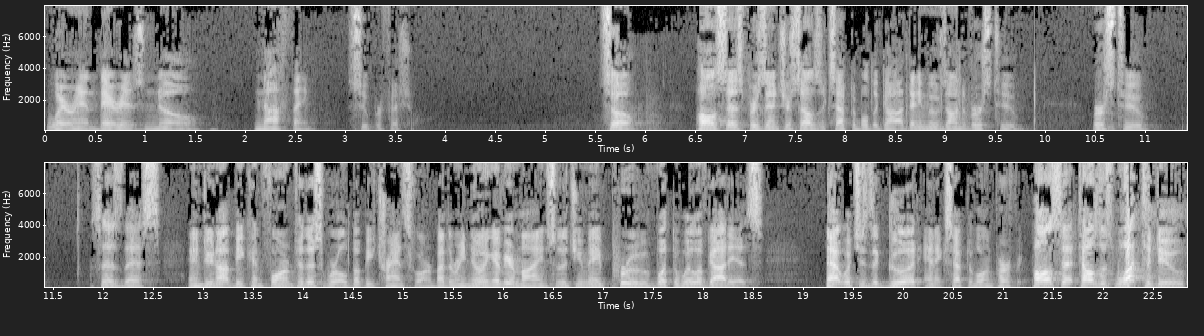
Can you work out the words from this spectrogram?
wherein there is no, nothing superficial. So, Paul says, present yourselves acceptable to God. Then he moves on to verse 2. Verse 2 says this, and do not be conformed to this world, but be transformed by the renewing of your mind, so that you may prove what the will of God is, that which is the good and acceptable and perfect. Paul tells us what to do,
